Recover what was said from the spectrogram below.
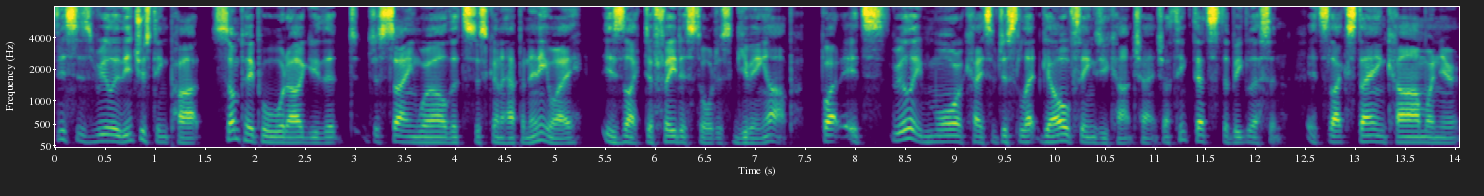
this is really the interesting part. Some people would argue that just saying, well, that's just going to happen anyway, is like defeatist or just giving up. But it's really more a case of just let go of things you can't change. I think that's the big lesson. It's like staying calm when you're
